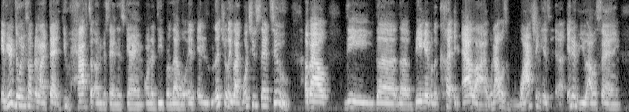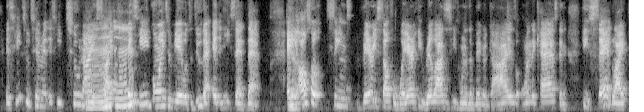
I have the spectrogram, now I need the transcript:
if you're doing something like that, you have to understand this game on a deeper level. And, and literally, like what you said too about the the the being able to cut an ally. When I was watching his uh, interview, I was saying, "Is he too timid? Is he too nice? Mm-hmm. Like, is he going to be able to do that?" And then he said that, and yeah. he also seems very self-aware. He realizes he's one of the bigger guys on the cast, and he said like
